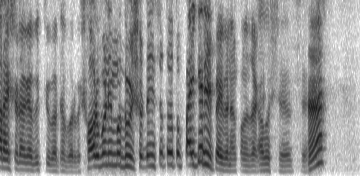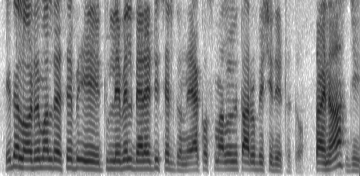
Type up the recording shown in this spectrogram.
আড়াইশো টাকা বিক্রি করতে পারবে। সর্বনিম্ন দুইশো তিনশো তো পাইকারি পাইবে না কোনো জায়গায়। অবশ্যই অবশ্যই। হ্যাঁ? এটা লর্ডের মাল একটু লেভেল ভ্যারাইটি সেল জন্য। একস মাল হলে তো আরও বেশি রেট হতো। তাই না? জি।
